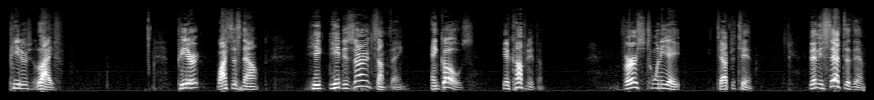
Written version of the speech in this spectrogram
Peter's life. Peter, watch this now. He, he discerned something and goes. He accompanied them. Verse 28, chapter 10. Then he said to them,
